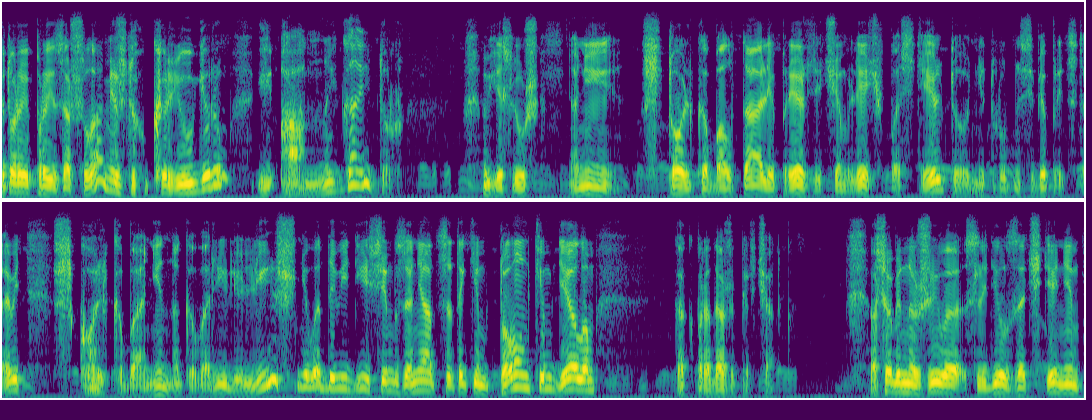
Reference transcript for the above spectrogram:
которая произошла между Крюгером и Анной Гайдер. Если уж они столько болтали, прежде чем лечь в постель, то нетрудно себе представить, сколько бы они наговорили лишнего, доведись им заняться таким тонким делом, как продажа перчаток. Особенно живо следил за чтением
